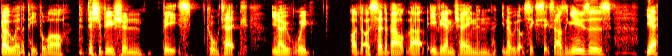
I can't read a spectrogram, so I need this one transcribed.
go where the people are. Distribution beats cool tech. You know, we I, I said about that EVM chain, and you know we got sixty six thousand users. Yeah,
